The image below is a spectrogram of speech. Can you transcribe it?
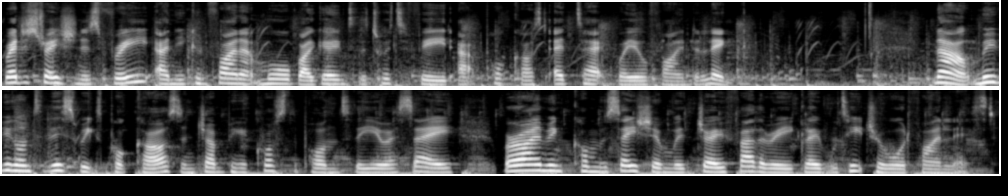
Registration is free and you can find out more by going to the Twitter feed at Podcast EdTech where you'll find a link. Now, moving on to this week's podcast and jumping across the pond to the USA, where I am in conversation with Joe Fatheree, Global Teacher Award finalist.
